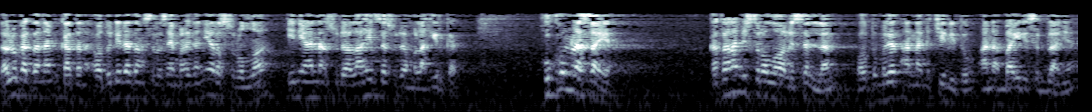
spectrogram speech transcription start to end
Lalu kata Nabi kata waktu dia datang selesai melahirkan ya Rasulullah, ini anak sudah lahir, saya sudah melahirkan. Hukumlah saya. Kata Nabi Shallallahu Alaihi Wasallam waktu melihat anak kecil itu, anak bayi di sebelahnya,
